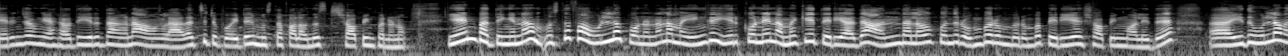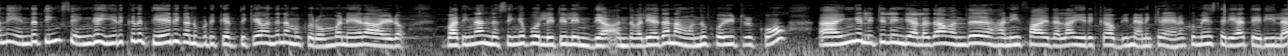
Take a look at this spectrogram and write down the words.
தெரிஞ்சவங்க யாராவது இருந்தாங்கன்னா அவங்கள அழைச்சிட்டு போயிட்டு முஸ்தஃபாவில் வந்து ஷாப்பிங் பண்ணணும். ஏன்னு பார்த்தீங்கன்னா முஸ்தஃபா உள்ளே போனோன்னா நம்ம எங்கே இருக்கோன்னே நமக்கே தெரியாது. அந்த அளவுக்கு வந்து ரொம்ப ரொம்ப ரொம்ப பெரிய ஷாப்பிங் மால் இது. இது உள்ளே வந்து எந்த திங்ஸ் எங்கே இருக்குன்னு தேடி கண்டுபிடிக்கிறதுக்கே வந்து நமக்கு ரொம்ப நேரம் ஆகிடும் பார்த்திங்கன்னா இந்த சிங்கப்பூர் லிட்டில் இந்தியா அந்த வழியாக தான் நாங்கள் வந்து போயிட்டுருக்கோம். இங்கே லிட்டில் இந்தியாவில் தான் வந்து ஹனீஃபா இதெல்லாம் இருக்குது அப்படின்னு நினைக்கிறேன். எனக்குமே சரியாக தெரியல.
